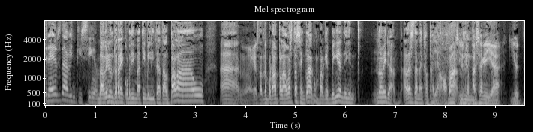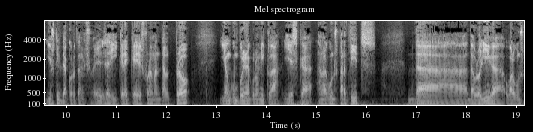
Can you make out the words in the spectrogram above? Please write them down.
23 de 25. em Va haver un rècord d'imbatibilitat al Palau, uh, aquesta temporada al Palau està sent clar, com perquè et vinguin i diguin no, mira, ara has d'anar cap allà, home. Sí, el que mm, passa que ha... Jo, jo estic d'acord amb això, eh? és a dir, crec que és fonamental, però hi ha un component econòmic clar, i és que en alguns partits de- d'Eurolliga o alguns,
